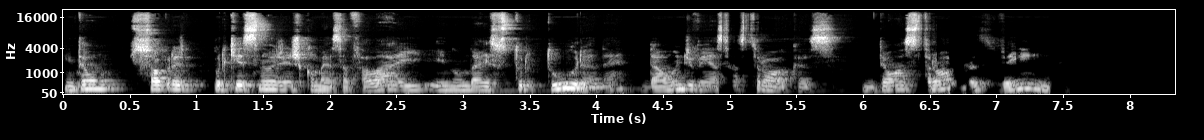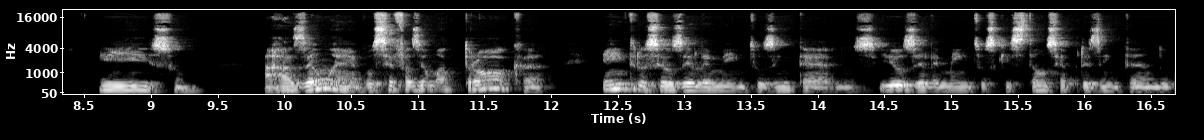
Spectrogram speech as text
Então, só pra, porque senão a gente começa a falar e, e não dá estrutura, né? Da onde vêm essas trocas. Então, as trocas vêm. Isso. A razão é você fazer uma troca entre os seus elementos internos e os elementos que estão se apresentando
